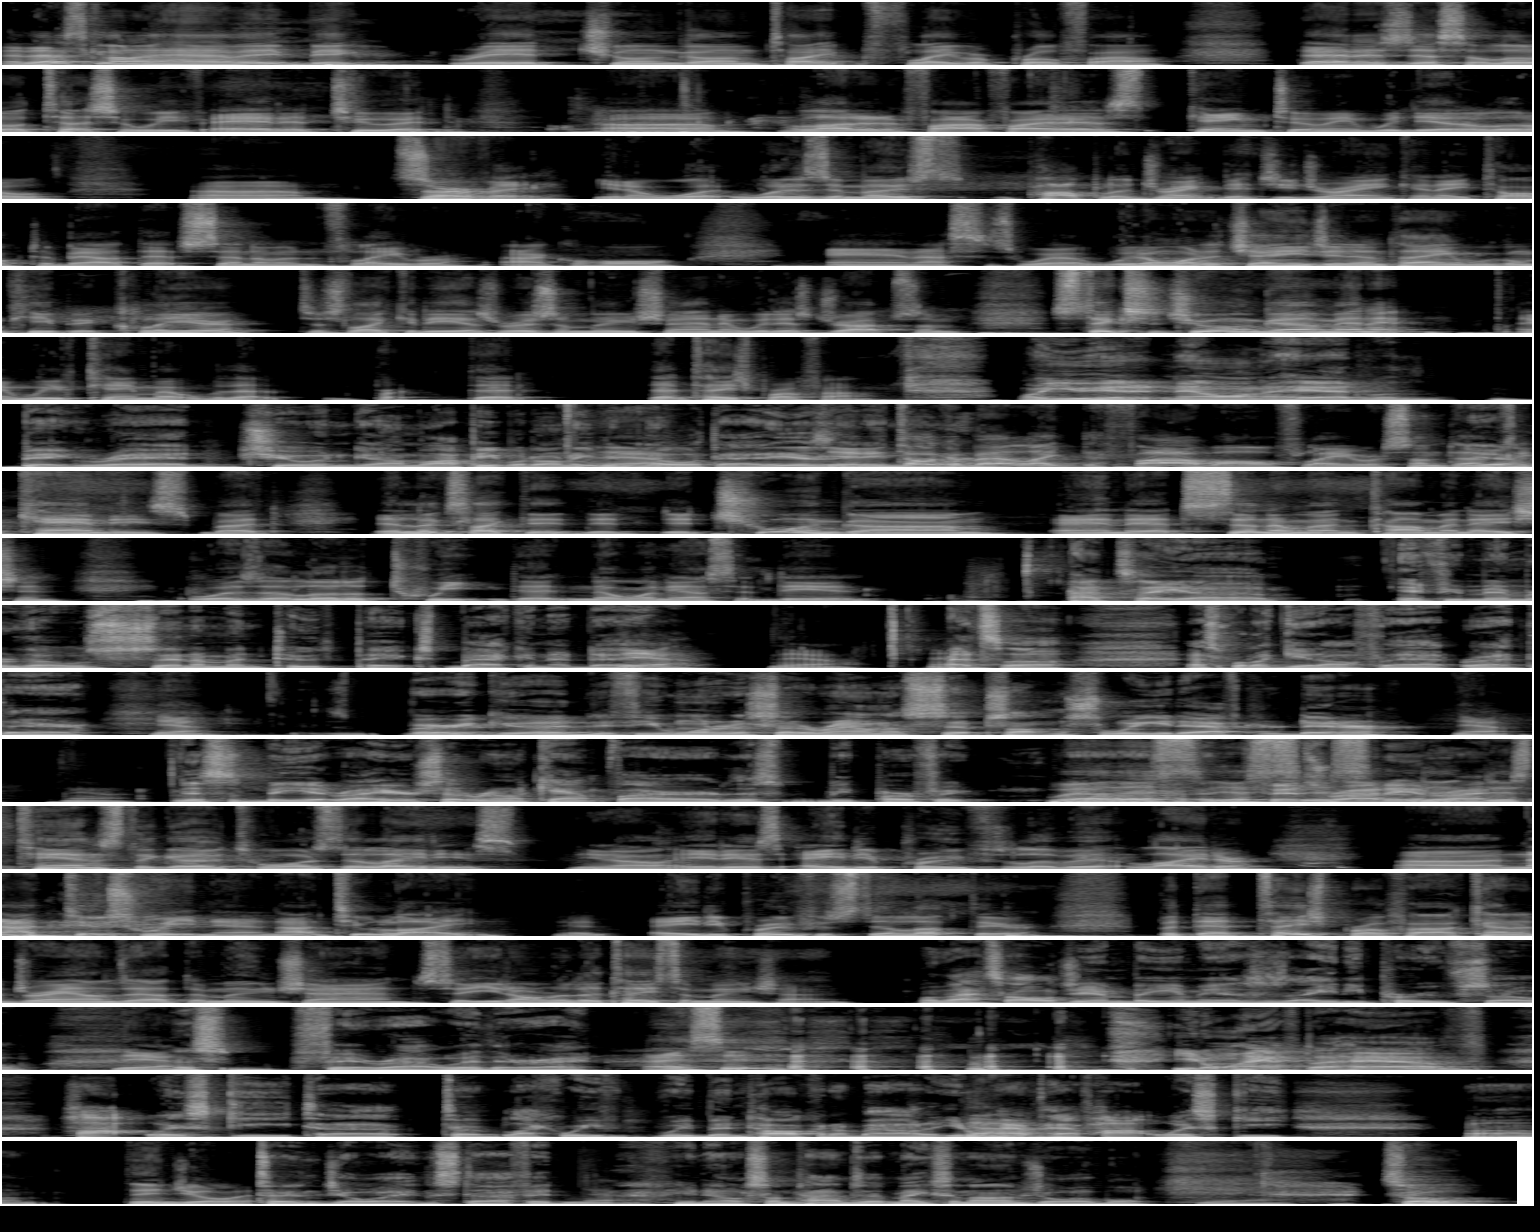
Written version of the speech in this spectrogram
Now that's going to have a big red chewing gum type flavor profile. That is just a little touch that we've added to it. Um, a lot of the firefighters came to me. We did a little um, survey. You know, what what is the most popular drink that you drink? And they talked about that cinnamon flavor alcohol. And I says, well, we don't want to change anything. We're going to keep it clear, just like it is original moonshine. And we just dropped some sticks of chewing gum in it, and we've came up with that that that taste profile. well, you hit it now on the head with big red chewing gum. A lot of people don't even Yeah. know what that is. Yeah, they talk about like the fireball flavor, sometimes Yeah. the candies, but it looks like the, the the chewing gum and that cinnamon combination was a little tweak that no one else had did. I'd say uh, if you remember those cinnamon toothpicks back in the day. Yeah, yeah, That's uh that's what I get off that right there. yeah, It's Very good if you wanted to sit around and sip something sweet after dinner. yeah, yeah. This would be it right here. Sit around a campfire. This would be perfect. Well, Uh, this, this fits this- right in, thi- right? This tends to go towards the ladies. You know, it is 80 proof, it's a little bit lighter. Uh, not too sweet now, not too light. At 80 proof is still up there, but that taste profile kind of drowns out the moonshine, so you don't really taste the moonshine. Well, that's all Jim Beam is is 80 proof. So Yeah, this would fit right with it, right? that's it. you don't have to have hot whiskey to to like we've we've been talking about it. You don't No. have to have hot whiskey um, to enjoy it. to enjoy it and stuff. It Yeah. you know sometimes it makes it unenjoyable. Yeah. So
